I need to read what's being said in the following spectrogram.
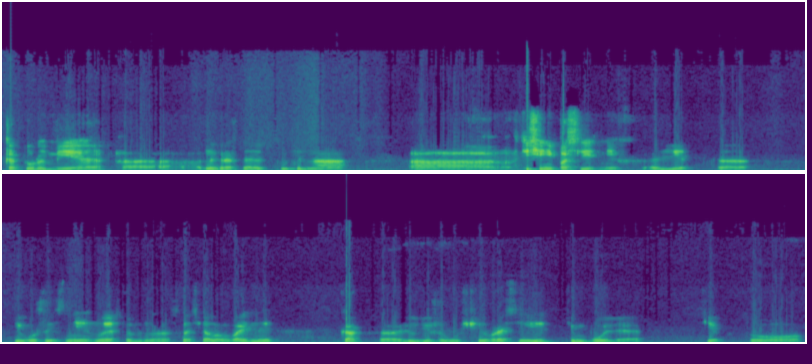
которыми а, награждают Путина в течение последних лет его жизни, ну и особенно с началом войны, как э, люди, живущие в России, тем более те, кто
